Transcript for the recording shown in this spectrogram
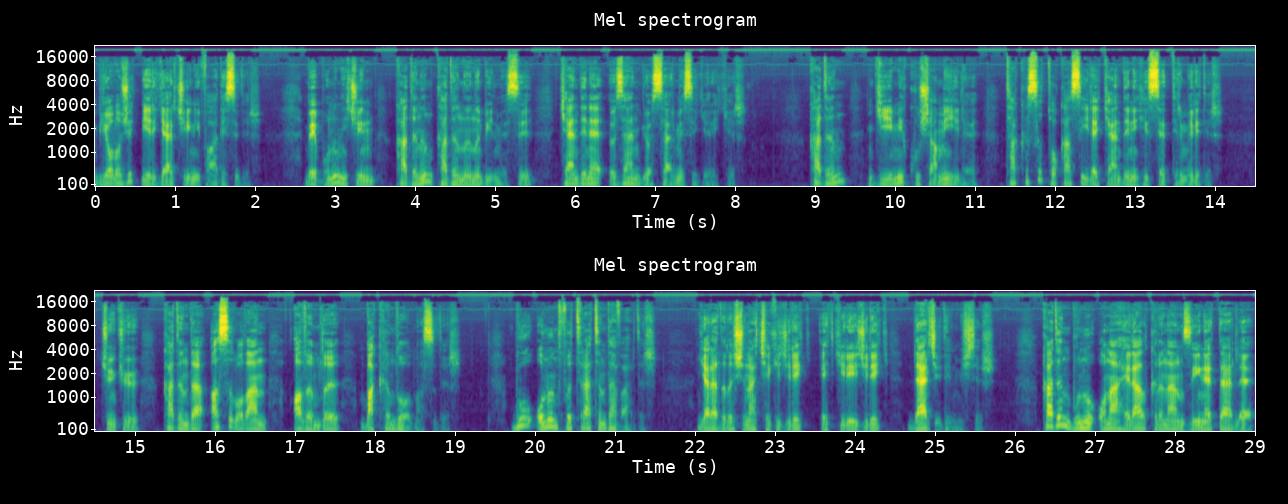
biyolojik bir gerçeğin ifadesidir. Ve bunun için kadının kadınlığını bilmesi, kendine özen göstermesi gerekir. Kadın, giyimi kuşamı ile, takısı tokası ile kendini hissettirmelidir. Çünkü kadında asıl olan alımlı, bakımlı olmasıdır. Bu onun fıtratında vardır. Yaratılışına çekicilik, etkileyicilik derc edilmiştir. Kadın bunu ona helal kılınan zinetlerle,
